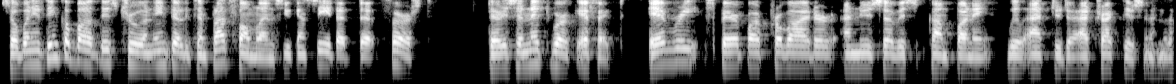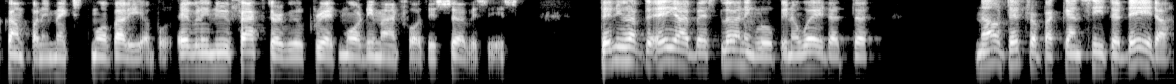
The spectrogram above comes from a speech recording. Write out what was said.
So when you think about this through an intelligent platform lens, you can see that uh, first, there is a network effect. Every spare part provider and new service company will add to the attractiveness of the company makes it more valuable. Every new factor will create more demand for these services. Then you have the AI-based learning loop in a way that uh, now Tetra Pak can see the data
